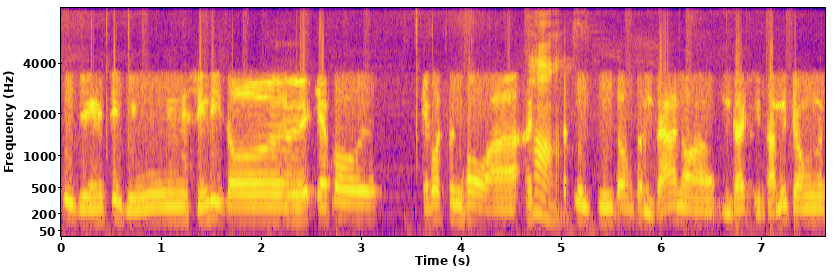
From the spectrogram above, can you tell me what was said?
进前进前，生意都一个一个生好啊，啊，最近都唔知安怎，唔知是啥物种，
